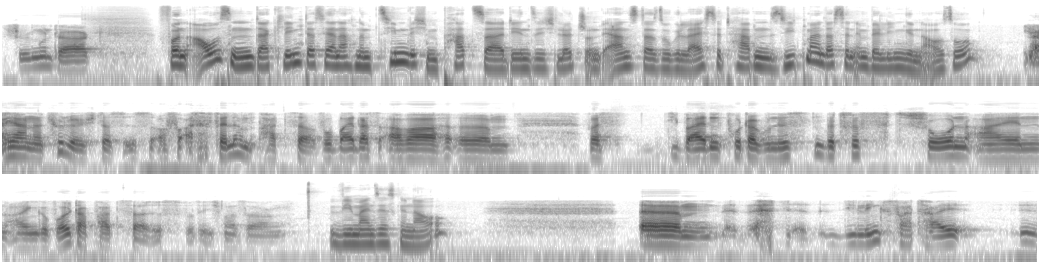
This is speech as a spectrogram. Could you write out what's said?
Schönen guten Tag. Von außen, da klingt das ja nach einem ziemlichen Patzer, den sich Lötsch und Ernst da so geleistet haben. Sieht man das denn in Berlin genauso? Ja, ja, natürlich. Das ist auf alle Fälle ein Patzer. Wobei das aber, ähm, was die beiden Protagonisten betrifft, schon ein, ein gewollter Patzer ist, würde ich mal sagen. Wie meinen Sie es genau? Ähm, die Linkspartei äh,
